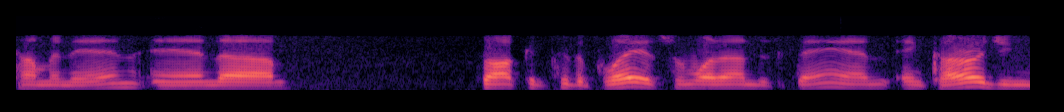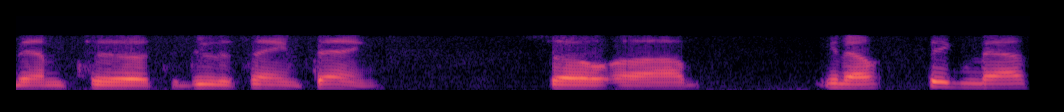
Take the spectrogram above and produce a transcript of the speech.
coming in, and um, talking to the players, from what I understand, encouraging them to to do the same thing. So uh, you know, big mess.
